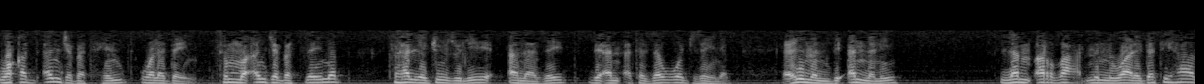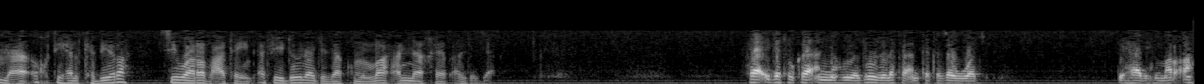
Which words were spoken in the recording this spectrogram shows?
وقد أنجبت هند ولدين ثم أنجبت زينب فهل يجوز لي أنا زيد بأن أتزوج زينب؟ علما بأنني لم أرضع من والدتها مع أختها الكبيرة سوى رضعتين. أفيدونا جزاكم الله عنا خير الجزاء. فائدتك أنه يجوز لك أن تتزوج بهذه المرأة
